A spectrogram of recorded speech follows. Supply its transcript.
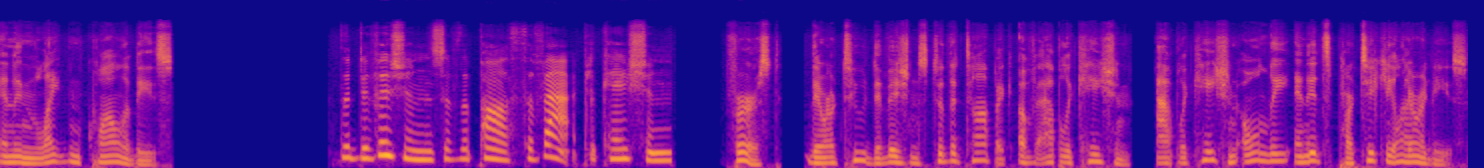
and enlightened qualities. The divisions of the path of application. First, there are two divisions to the topic of application, application only and its particularities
